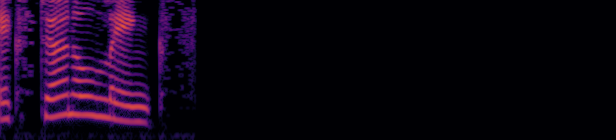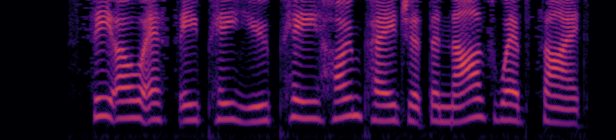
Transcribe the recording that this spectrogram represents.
External links COSEPUP homepage at the NAS website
